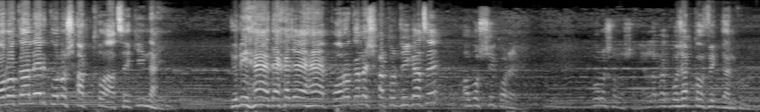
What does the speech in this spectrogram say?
পরকালের কোনো স্বার্থ আছে কি নাই? যদি হ্যাঁ দেখা যায় হ্যাঁ পরকালের স্বার্থ ঠিক আছে, অবশ্যই করেন। কোনো সমস্যা নেই, আল্লাহ বোঝার তৌফিক দান করুন।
